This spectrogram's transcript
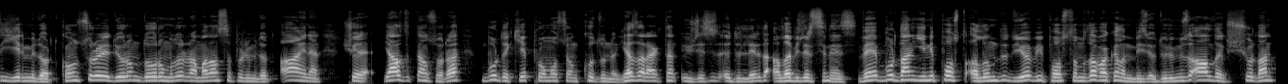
024 kontrol ediyorum. Doğru mudur? Ramadan 024. Aynen. Şöyle yazdıktan sonra buradaki promosyon kodunu yazaraktan ücretsiz ödülleri de alabilirsiniz. Ve buradan yeni post alındı diyor. Bir postamıza bakalım. Biz ödülümüzü aldık. Şuradan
